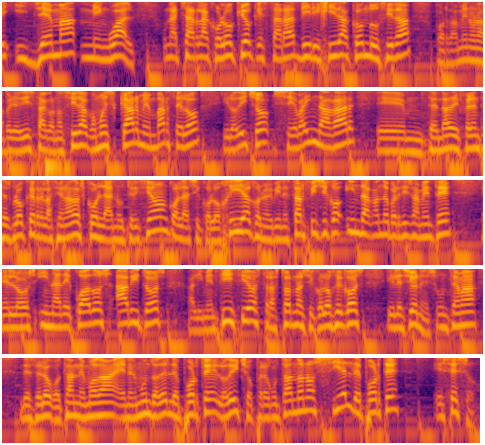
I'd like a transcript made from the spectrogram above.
Y Gemma Mengual. Una charla coloquio que estará dirigida, conducida por también una periodista conocida como es Carmen Barceló. Y lo dicho, se va a indagar, eh, tendrá diferentes bloques relacionados con la nutrición, con la psicología, con el bienestar físico, indagando precisamente en los inadecuados hábitos alimenticios, trastornos psicológicos y lesiones. Un tema, desde luego, tan de moda en el mundo del deporte. Lo dicho, preguntándonos si el deporte es eso,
